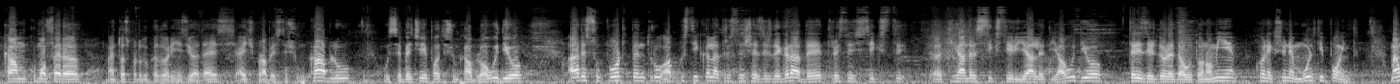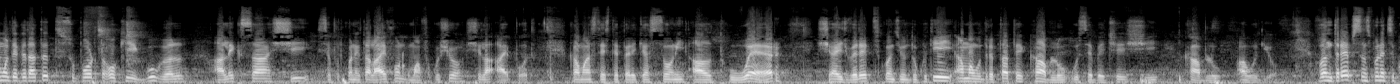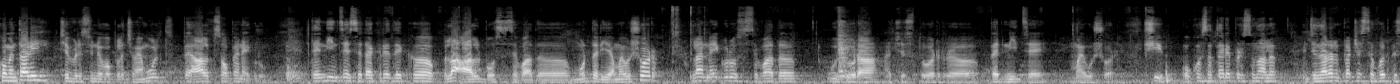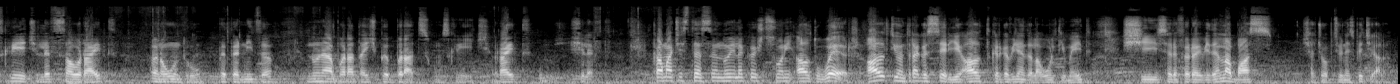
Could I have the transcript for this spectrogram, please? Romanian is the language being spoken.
cam cum oferă mai toți producătorii în ziua de azi. Aici probabil este și un cablu USB-C, poate și un cablu audio. Are suport pentru acustică la 360 de grade, 360, 360 uh, reality audio, 30 de ore de autonomie, conexiune multipoint. Mai mult decât atât, suportă OK Google, Alexa și se pot conecta la iPhone, cum am făcut și eu, și la iPod. Cam asta este perechea Sony Altwear și aici vedeți conținutul cutiei. Am avut dreptate cablu USB-C și cablu audio. Vă întreb să-mi spuneți în comentarii ce versiune vă place mai mult, pe alb sau pe negru. Tendința este de a crede că la alb o să se vadă murdăria mai ușor, la negru o să se vadă uzura acestor uh, pernițe mai ușor. Și o constatare personală, în general îmi place să văd că scrie aici left sau right, înăuntru, pe perniță, nu neapărat aici pe braț, cum scrie aici, right și left. Cam acestea sunt noile căști Sony Altwear. Alt e o întreagă serie, alt cred că vine de la Ultimate și se referă evident la bass și acea opțiune specială.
